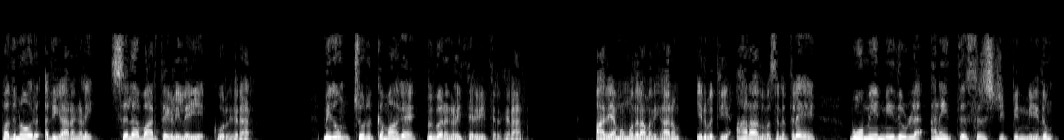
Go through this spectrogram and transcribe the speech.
பதினோரு அதிகாரங்களை சில வார்த்தைகளிலேயே கூறுகிறார். மிகவும் சுருக்கமாக விவரங்களை தெரிவித்திருக்கிறார். ஆதியாமம் முதலாம் அதிகாரம் இருபத்தி ஆறாவது வசனத்திலே பூமியின் மீதுள்ள அனைத்து சிருஷ்டிப்பின் மீதும்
